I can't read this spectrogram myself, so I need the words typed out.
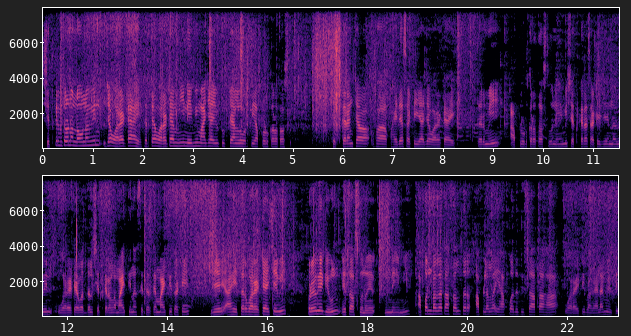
शेतकरी मित्रांनो नवनवीन ज्या वराट्या आहे तर त्या वराट्या मी नेहमी माझ्या यूट्यूब चॅनलवरती अपलोड करत असतो. शेतकऱ्यांच्या फा फायद्यासाठी या ज्या वराट्या आहे तर मी अपलोड करत असतो. नेहमी शेतकऱ्यासाठी जे नवीन वराट्याबद्दल शेतकऱ्यांना माहिती नसते तर त्या माहितीसाठी जे आहे तर वराट्याचे मी प्रयोग घेऊन येत असतो ने नेहमी. आपण बघत असाल तर आपल्याला ह्या पद्धतीचा आता हा व्हरायटी बघायला मिळते.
